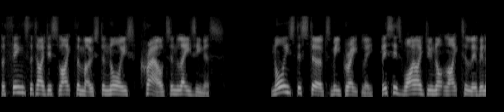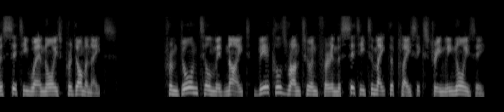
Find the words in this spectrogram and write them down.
The things that I dislike the most are noise, crowds and laziness. Noise disturbs me greatly. This is why I do not like to live in a city where noise predominates. From dawn till midnight, vehicles run to and fro in the city to make the place extremely noisy.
